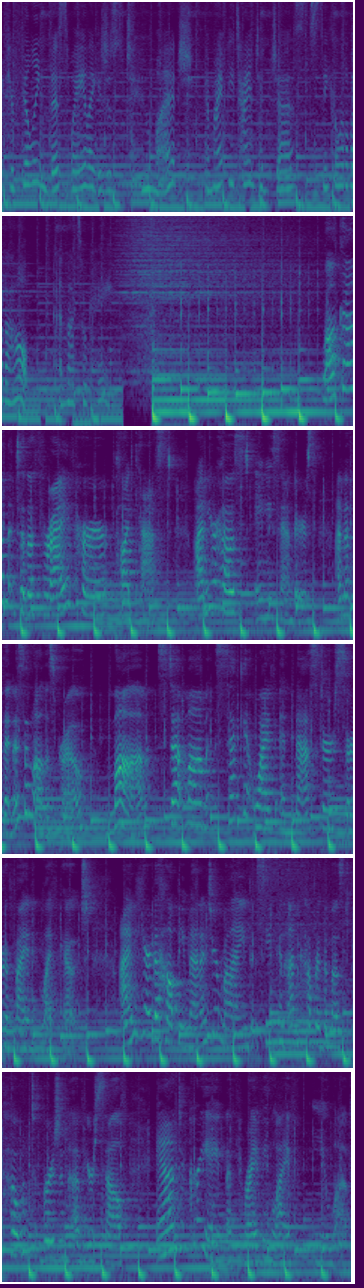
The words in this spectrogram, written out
if you're feeling this way like it's just too much it might be time to just seek a little bit of help and that's okay. Welcome to the thrive her podcast. I'm your host amy sanders. I'm a fitness and wellness pro mom stepmom second wife and master certified life coach I'm here to help you manage your mind so you can uncover the most potent version of yourself and create a thriving life you love.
